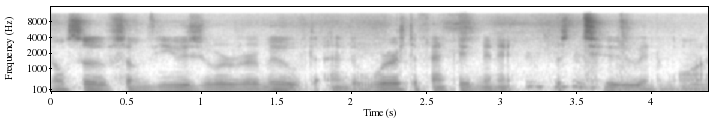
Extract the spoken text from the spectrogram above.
Also, some views were removed, and the worst affected minute was 2 and 1.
